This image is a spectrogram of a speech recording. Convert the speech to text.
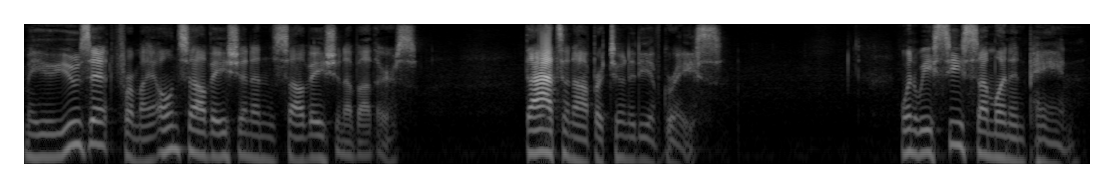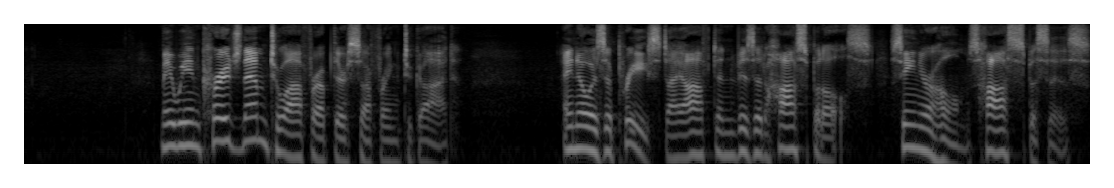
May you use it for my own salvation and the salvation of others. That's an opportunity of grace. When we see someone in pain, may we encourage them to offer up their suffering to God. I know as a priest, I often visit hospitals senior homes, hospices.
